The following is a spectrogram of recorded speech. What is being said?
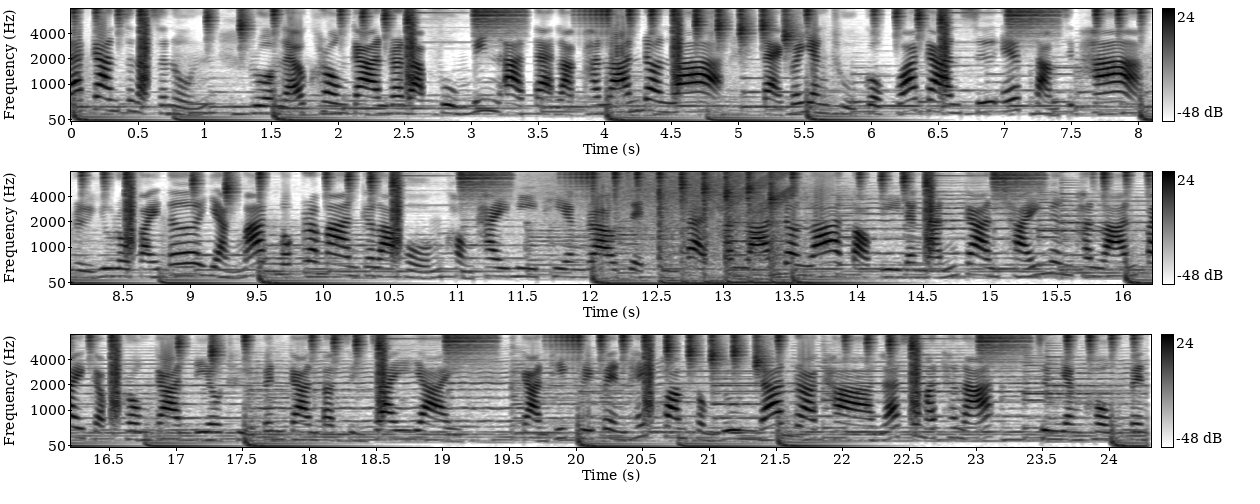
และการสนับสนุน รวมแล้วโครงการระดับฝูงบินอาจแตะหลักพันล้านดอลลาร์ แต่ก็ยังถูกกบว่าการซื้อ F-35 หรือ Eurofighter อย่างมากงบประมาณกลาโหมของไทยมีเพียงราว 7-8 พันล้านดอลลาร์ต่อปีดังนั้น การใช้เงินพันล้านไปกับโครงการเดียวถือเป็นการตัดสินใจใหญ่ การที่คริปเป็นให้ความสมดุลด้านราคาและสมรรถนะ จึงยังคงเป็น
